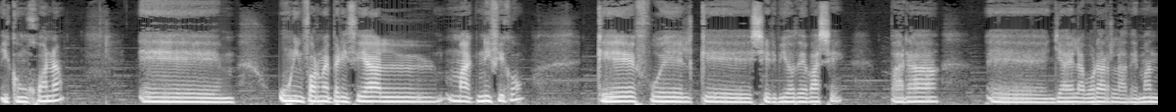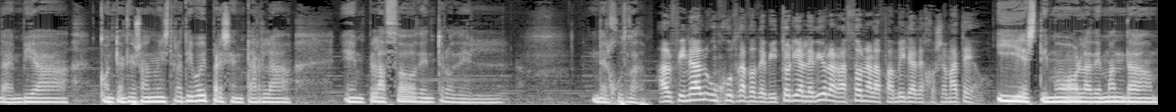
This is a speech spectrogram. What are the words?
y con Juana eh, un informe pericial magnífico que fue el que sirvió de base para eh, ya elaborar la demanda en vía contencioso administrativo y presentarla en plazo dentro del, del juzgado. Al final, un juzgado de Vitoria le dio la razón a la familia de José Mateo. Y estimó la demanda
